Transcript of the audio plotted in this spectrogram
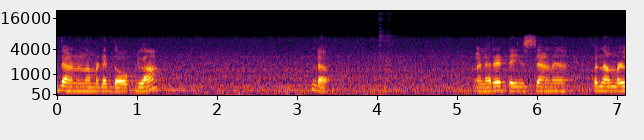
ഇതാണ് നമ്മുടെ ദോക്ല ഉണ്ടോ വളരെ ടേസ്റ്റാണ്. ഇപ്പം നമ്മൾ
